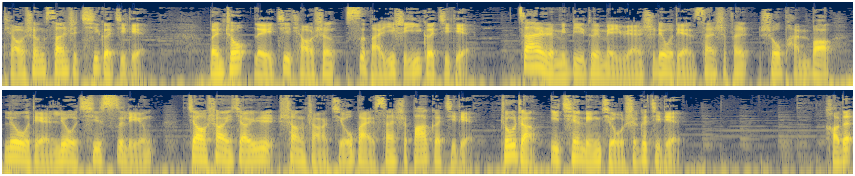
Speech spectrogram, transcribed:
调升三十七个基点，本周累计调升四百一十一个基点。在岸人民币对美元是六点三十分收盘报六点六七四零，较上一交易日上涨九百三十八个基点，周涨一千零九十个基点。好的，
